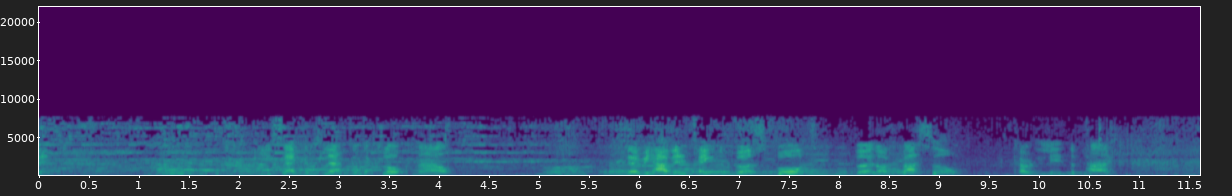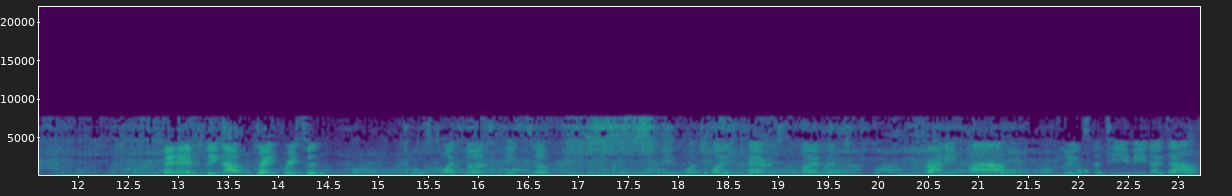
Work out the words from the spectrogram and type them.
A few seconds left on the clock now. There we have it, taking the first spot. Bernard Fassel currently leading the pack. Ben Emsley now from Great Britain, sponsored by Burt's Pizza, being watched by his parents at the moment. Granny Pam, glued to the TV no doubt.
